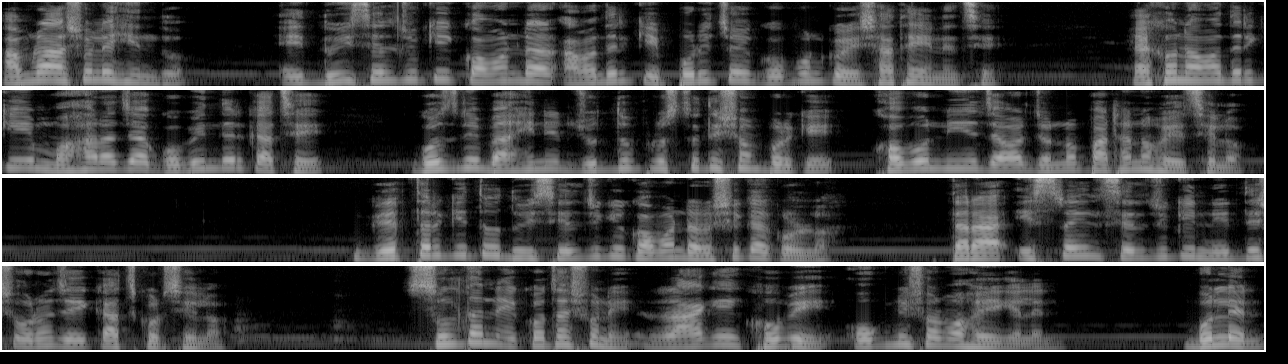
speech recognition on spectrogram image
আমরা আসলে হিন্দু। এই দুই সেলজুকি কমান্ডার আমাদেরকে পরিচয় গোপন করে সাথে এনেছে। এখন আমাদেরকে মহারাজা গোবিন্দের কাছে গজনি বাহিনীর যুদ্ধ প্রস্তুতি সম্পর্কে খবর নিয়ে যাওয়ার জন্য পাঠানো হয়েছিল। গ্রেপ্তারকৃত দুই সেলজুকি কমান্ডার স্বীকার করল। তারা ইসরায়েল সেলজুকির নির্দেশ অনুযায়ী কাজ করছিল। সুলতান কথা শুনে রাগে ক্ষোভে অগ্নিশর্মা হয়ে গেলেন। বললেন,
